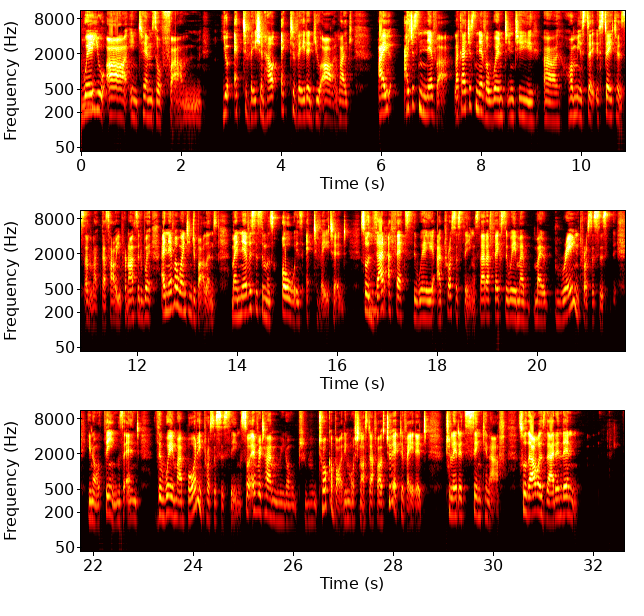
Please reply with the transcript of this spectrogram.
where you are in terms of um, your activation, how activated you are. Like, I I just never like I just never went into uh homeostasis like that's how you pronounce it where I never went into balance. My nervous system was always activated. So mm-hmm. that affects the way I process things. That affects the way my my brain processes, you know, things and the way my body processes things. So every time, you know, to talk about emotional stuff, I was too activated to let it sink enough. So that was that. And then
